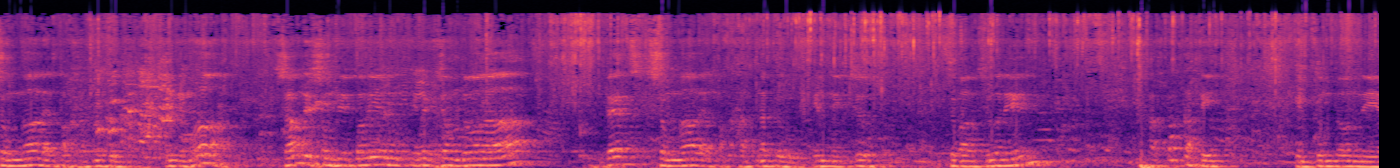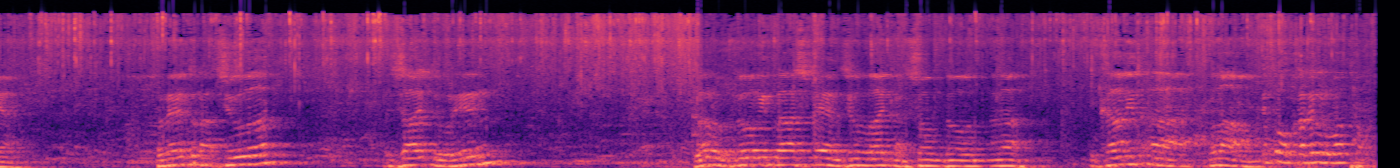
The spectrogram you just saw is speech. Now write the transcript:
sungna da pakhamitu inwa samne sumni tolil ilek jamdona det sungna da pakhamatu inni ju sebab junin khapakati intum donia itu nak jual zaiturin lalu glori kelas pen jual lain kan som don ana ikanin a lam itu kalau rumah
